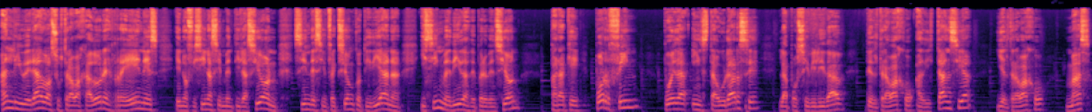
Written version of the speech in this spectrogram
han liberado a sus trabajadores rehenes en oficinas sin ventilación, sin desinfección cotidiana y sin medidas de prevención para que por fin pueda instaurarse la posibilidad del trabajo a distancia y el trabajo más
